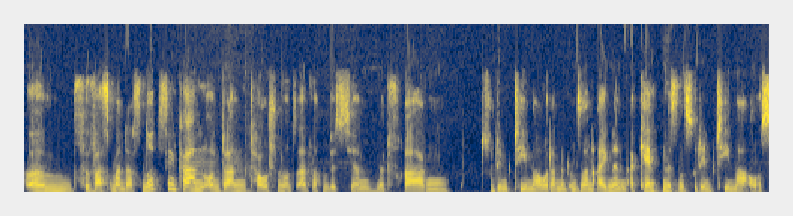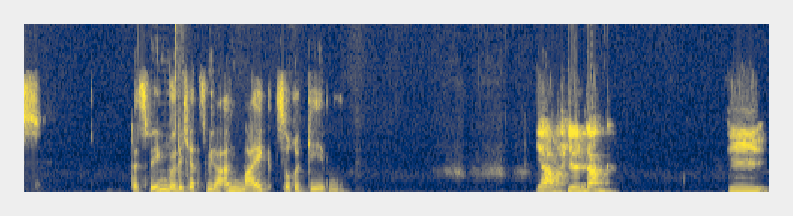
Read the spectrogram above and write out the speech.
für was man das nutzen kann. Und dann tauschen wir uns einfach ein bisschen mit Fragen zu dem Thema oder mit unseren eigenen Erkenntnissen zu dem Thema aus. Deswegen würde ich jetzt wieder an Mike zurückgeben. Ja, vielen Dank. Die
